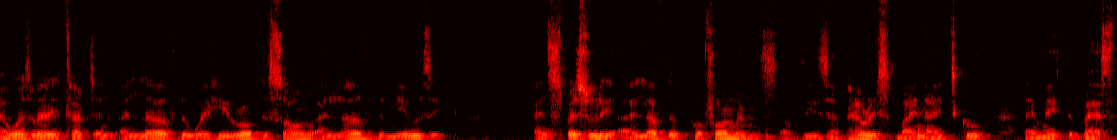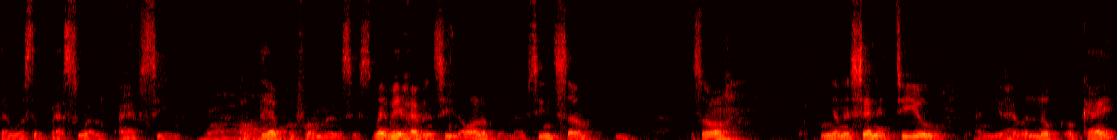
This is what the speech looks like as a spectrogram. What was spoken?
Beautiful, Master. I was very touched and I loved the way he wrote the song. I loved the music. And especially, I love the performance of this uh, Paris by Night group. They made the best. That was the best one I have seen Wow. of their performances. Maybe I haven't seen all of them. I've seen some. So I'm gonna send it to you, and you have a look. Okay?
